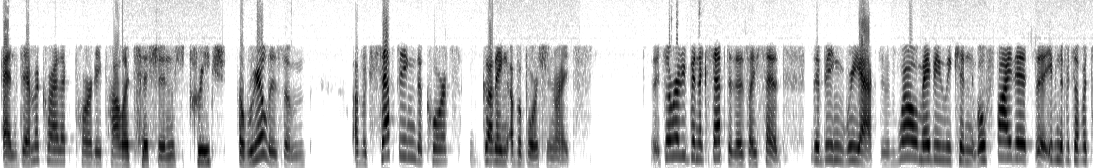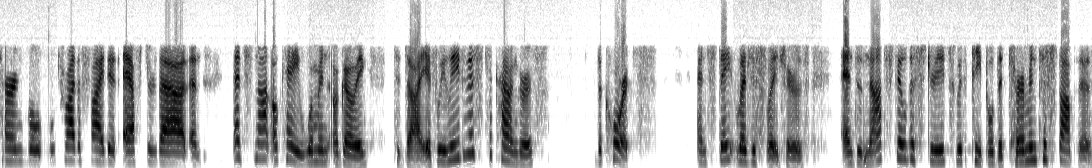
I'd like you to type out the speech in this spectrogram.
and Democratic Party politicians preach a realism of accepting the court's gutting of abortion rights. It's already been accepted, as I said. They're being reactive. Well, maybe we can, we'll fight it, uh, even if it's overturned, we'll, we'll try to fight it after that. And that's not okay. Women are going to die. If we leave this to Congress, the courts, and state legislatures, and do not fill the streets with people determined to stop this,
